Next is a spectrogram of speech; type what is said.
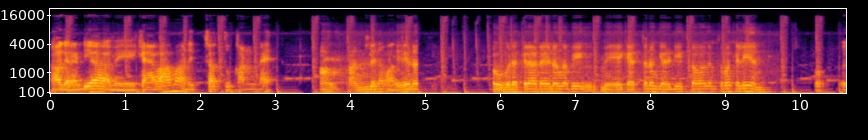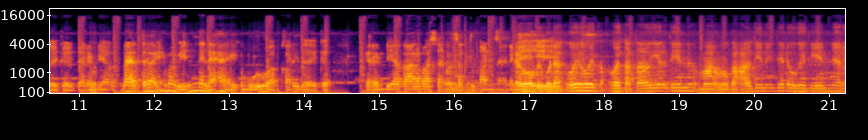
ගැරන්ඩියා මේ කෑවහම අනිත් සත්තු කන්න. කන්න. ඒන ඔව ගොඩක් කලාට එනම් අපි මේ ඇත්තනම් ගැරඩියක් කවාගෙන තම කළයන් ගැරන්ඩිය නෑ ඇතර එහෙම වෙන්න නැහැ. එක බෝරුවක්. කරරිද එක ගැරන්ඩිය කාල පස්සන්න සත්තු කන්න ගොඩක් ඔය ඔය ඔය කතාව කියල් තියෙන මොක හල් තියෙන විතයට ඔක තියෙන අර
